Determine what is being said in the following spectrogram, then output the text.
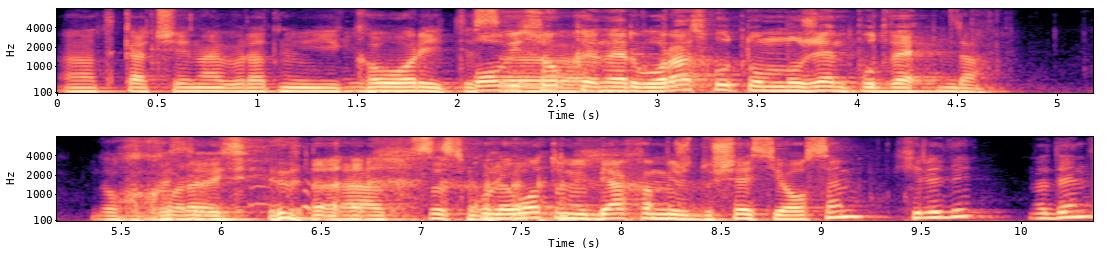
А, така че най-вероятно и калориите По-висок са... енергоразход, умножен по 2. Да. Долу горе. да. Да, с колелото ми бяха между 6 и 8 хиляди на ден.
